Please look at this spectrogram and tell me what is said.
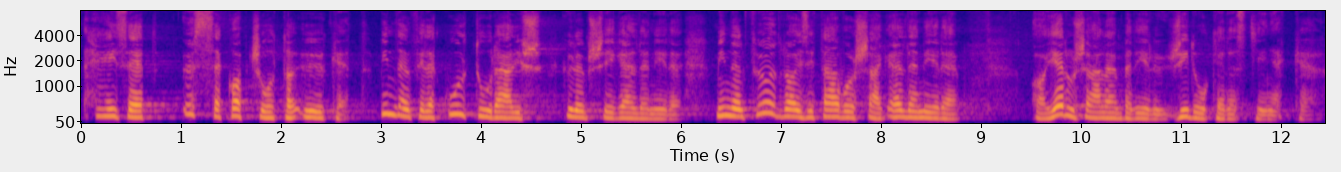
helyzet összekapcsolta őket mindenféle kulturális különbség ellenére, minden földrajzi távolság ellenére a Jeruzsálemben élő zsidó keresztényekkel.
